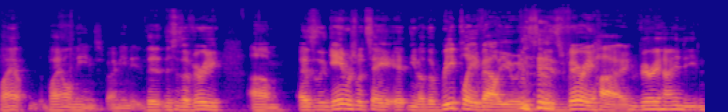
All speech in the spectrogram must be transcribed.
by by all means, I mean the, this is a very um, as the gamers would say, it you know the replay value is, is very high. Very high indeed.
